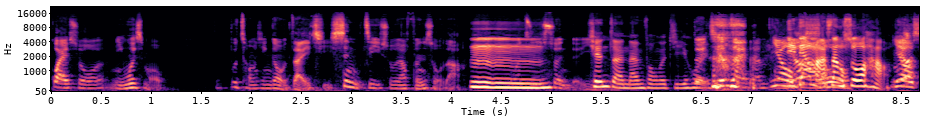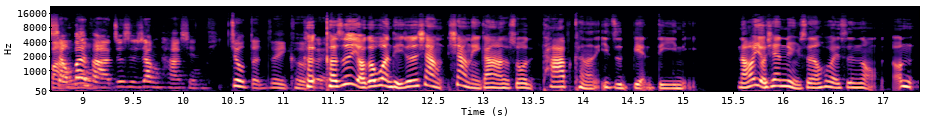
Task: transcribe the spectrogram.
怪说你为什么。不不重新跟我在一起，是你自己说要分手的。嗯嗯，我只是顺你的意。千载难逢的机会，对，千载难逢，一定要马上说好，要想办法，就是让他先提，就等这一刻。可可是有个问题，就是像像你刚刚说，他可能一直贬低你，然后有些女生会是那种，嗯，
